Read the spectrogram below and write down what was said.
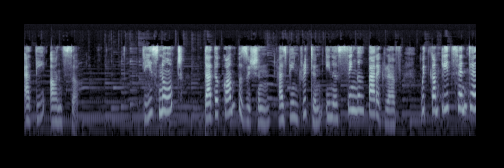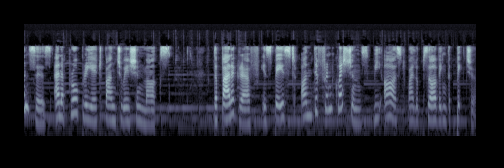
at the answer. Please note that the composition has been written in a single paragraph with complete sentences and appropriate punctuation marks. The paragraph is based on different questions we asked while observing the picture.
